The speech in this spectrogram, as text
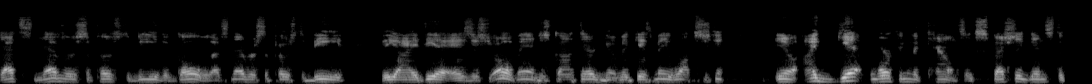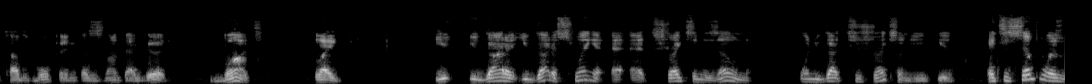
that's never supposed to be the goal. That's never supposed to be the idea. Is just oh man, just go out there, you know, make as many walks as you can. You know, I get working the counts, especially against the Cubs bullpen because it's not that good. But like you you gotta you gotta swing it at, at strikes in the zone when you got two strikes on you. you it's as simple as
